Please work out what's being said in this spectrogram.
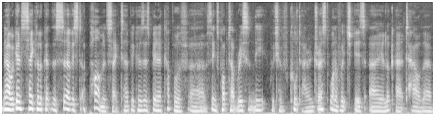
Now we're going to take a look at the serviced apartment sector because there's been a couple of uh, things popped up recently which have caught our interest. One of which is a look at how they're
